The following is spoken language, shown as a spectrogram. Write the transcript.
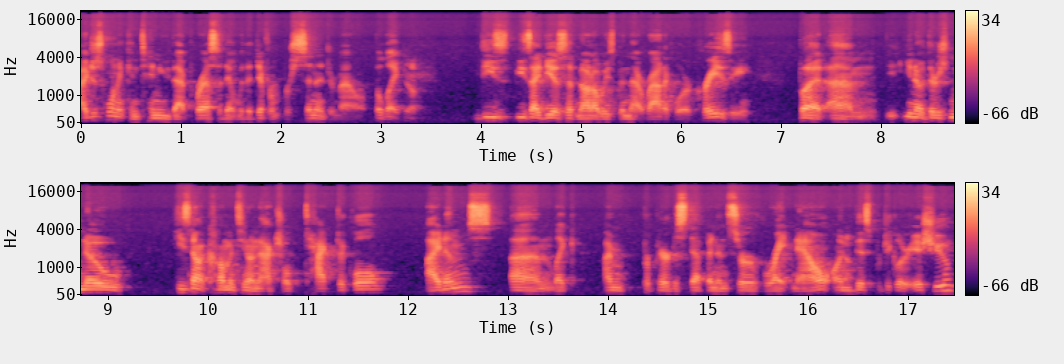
I just want to continue that precedent with a different percentage amount. But like Yeah. these these ideas have not always been that radical or crazy. But um, you know, there's no he's not commenting on actual tactical items. Um, like I'm prepared to step in and serve right now on Yeah. this particular issue.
